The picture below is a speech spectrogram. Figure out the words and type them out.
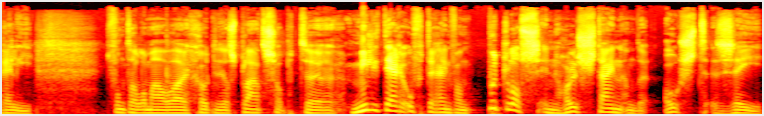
Rally. Het vond allemaal grotendeels plaats op het militaire oefenterrein van Putlos in Holstein aan de Oostzee.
